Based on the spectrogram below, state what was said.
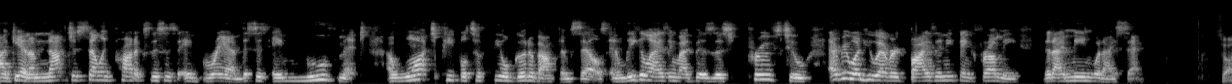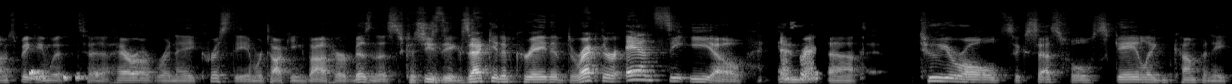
Again, I'm not just selling products. This is a brand. This is a movement. I want people to feel good about themselves. And legalizing my business proves to everyone who ever buys anything from me that I mean what I say. So I'm speaking with Tahara Renee Christie, and we're talking about her business because she's the executive creative director and CEO That's and right. uh, two-year-old successful scaling company.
